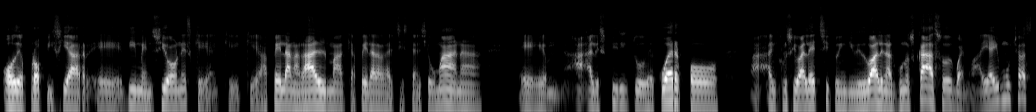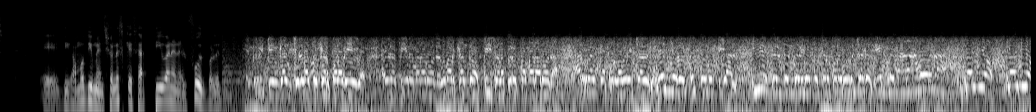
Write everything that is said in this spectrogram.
o de propiciar dimensiones que, que, que, apelan al alma, que apelan a la existencia humana, eh, al espíritu de cuerpo, a, inclusive al éxito individual en algunos casos. Bueno, ahí hay muchas, eh, digamos, dimensiones que se activan en el fútbol. Enrique enganche, le va a tocar para Diego. Ahí la tiene Maradona, lo marcan dos, pisa la pelota Maradona. Arranca por la derecha el genio del fútbol mundial. Y deja el donde va a tocar para Borruchaga siempre Maradona. Genio, genio,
